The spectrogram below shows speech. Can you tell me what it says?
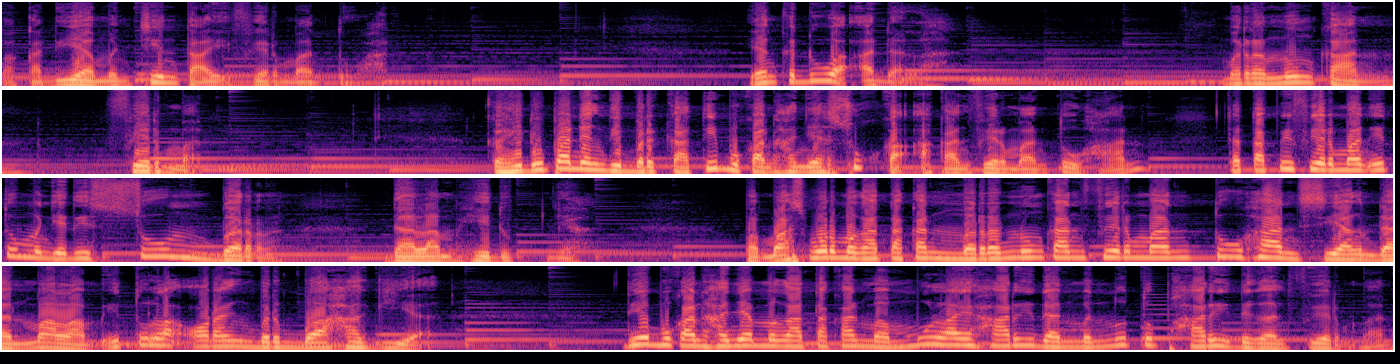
Maka dia mencintai firman Tuhan. Yang kedua adalah merenungkan firman. Kehidupan yang diberkati bukan hanya suka akan firman Tuhan, tetapi firman itu menjadi sumber dalam hidupnya. Pemazmur mengatakan merenungkan firman Tuhan siang dan malam itulah orang yang berbahagia. Dia bukan hanya mengatakan memulai hari dan menutup hari dengan firman,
